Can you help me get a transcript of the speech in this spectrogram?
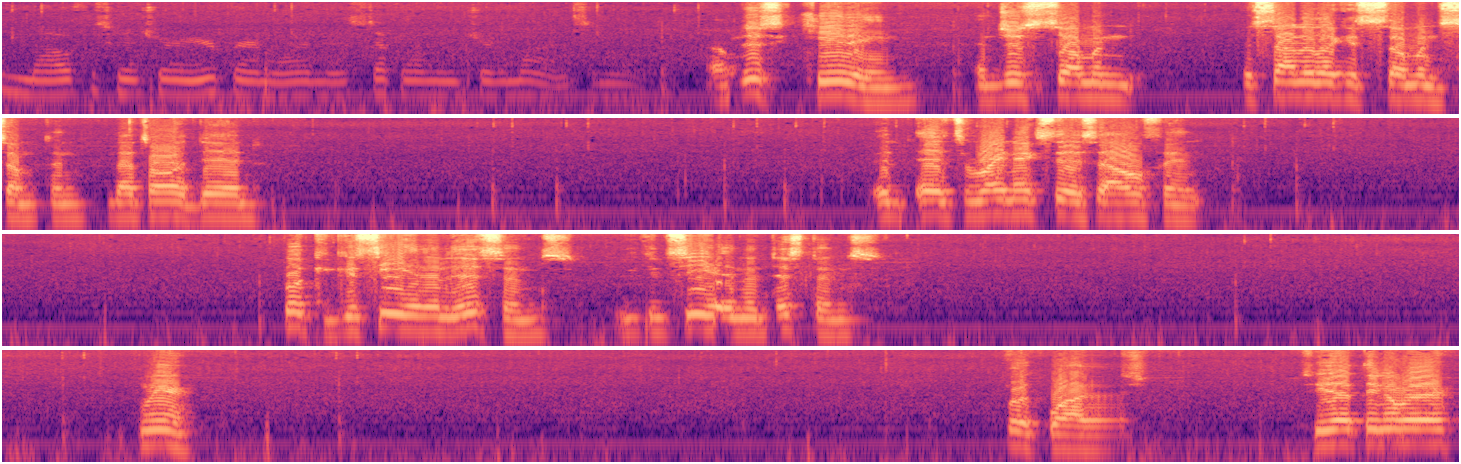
No, if it's gonna trigger your paranoia, then it's definitely gonna trigger mine. So no. I'm just kidding. It just summoned. It sounded like it summoned something. That's all it did. It, it's right next to this elephant. Look, you can see it in the distance. You can see it in the distance. Come here. Look, watch. See that thing over there?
